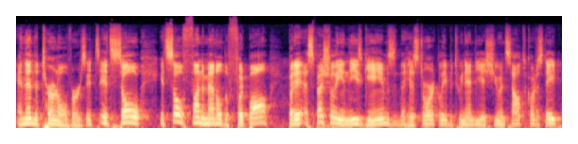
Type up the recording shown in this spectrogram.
and then the turnovers. It's it's so it's so fundamental to football but it, especially in these games, the, historically between NDSU and South Dakota State,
